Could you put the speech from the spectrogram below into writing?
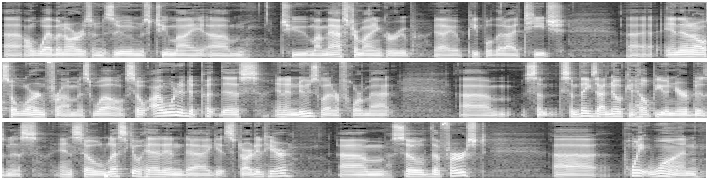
uh, on webinars and Zooms to my um, to my mastermind group, uh, people that I teach uh, and then also learn from as well. So I wanted to put this in a newsletter format. Um, some some things I know can help you in your business, and so let's go ahead and uh, get started here. Um, so the first uh, point one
